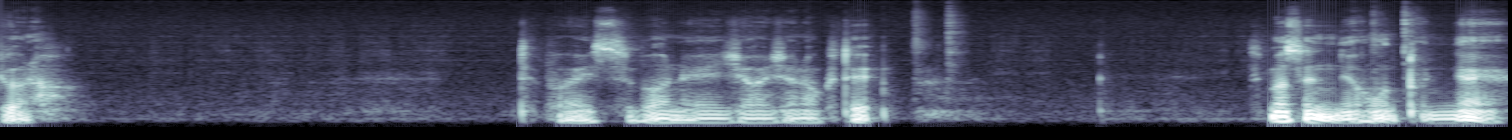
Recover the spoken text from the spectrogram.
違うな。イスマネージャーじゃなくてすいませんね本当にね。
